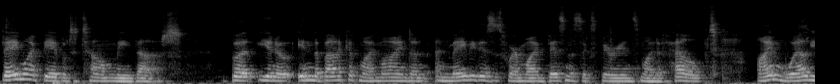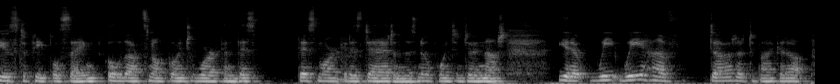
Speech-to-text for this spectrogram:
they might be able to tell me that but you know in the back of my mind and, and maybe this is where my business experience might have helped i'm well used to people saying oh that's not going to work and this this market is dead and there's no point in doing that you know we we have data to back it up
